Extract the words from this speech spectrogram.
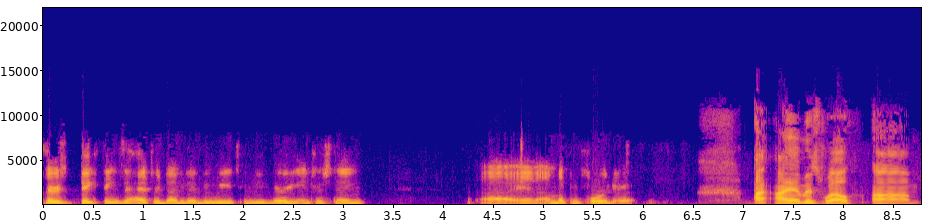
there's big things ahead for WWE. It's going to be very interesting, uh, and I'm looking forward to it. I, I am as well. Um,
